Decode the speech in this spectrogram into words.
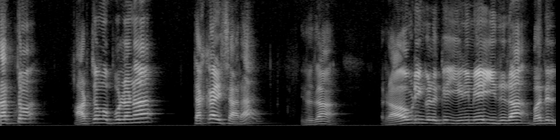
ரத்தம் அடுத்தவங்க புள்ளனா தக்காளி சாரா? இதுதான். ரவுடிங்களுக்கு இனிமே இதுதான் பதில்.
